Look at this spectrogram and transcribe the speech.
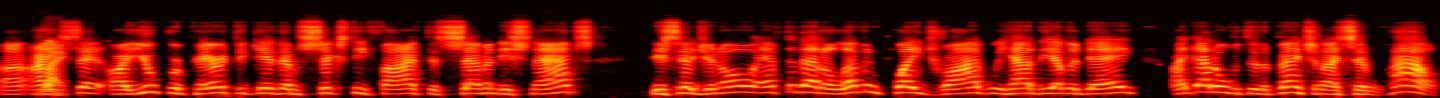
Uh, I right. said, Are you prepared to give them 65 to 70 snaps? He said, You know, after that 11 play drive we had the other day, I got over to the bench and I said, Wow,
